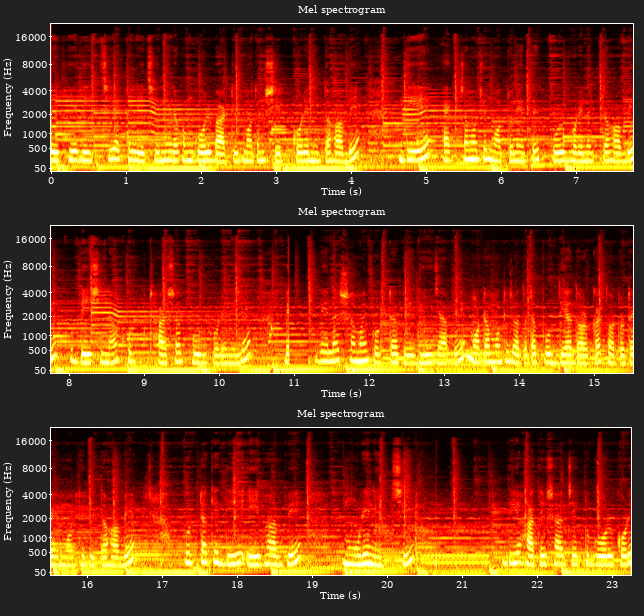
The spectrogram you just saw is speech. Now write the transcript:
দেখিয়ে দিচ্ছি, একটা লেচি নিয়ে এরকম গোল বাটির মতন শেপ করে নিতে হবে। দিয়ে এক চামচের মতন এতে পুর ভরে নিতে হবে। খুব বেশি না, খুব ঠাসা পুর ভরে নিলে বেলার সময় পুরটা বেরিয়ে যাবে। মোটামুটি যতটা পুর দেওয়া দরকার ততটা এর মধ্যে দিতে হবে। পুরটাকে দিয়ে এইভাবে মুড়ে নিচ্ছি। দিয়ে হাতের সাহায্যে একটু গোল করে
